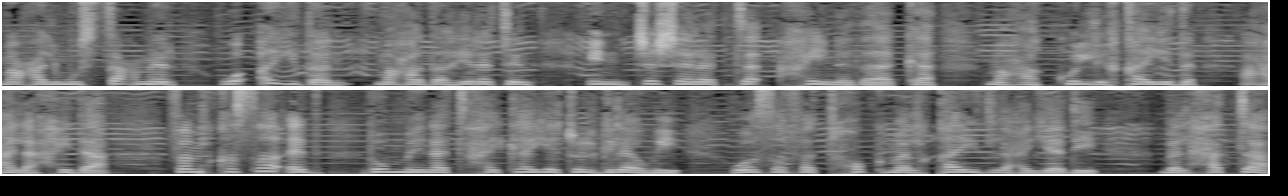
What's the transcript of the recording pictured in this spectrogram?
مع المستعمر وأيضا مع ظاهرة انتشرت حين ذاك مع كل قيد على حدة. فالقصائد ضمنت حكاية القلاوي وصفت حكم القيد العيادي بل حتى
